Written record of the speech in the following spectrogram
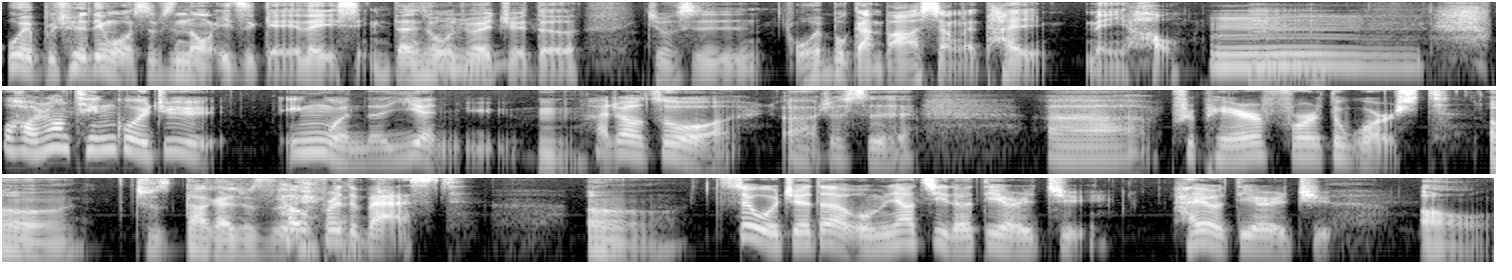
我也不确定我是不是那种一直给的类型，但是我就会觉得，就是我会不敢把它想的太美好。嗯，嗯我好像听过一句英文的谚语，嗯，它叫做呃，就是呃，prepare for the worst，嗯，就是大概就是 hope for the best，嗯，所以我觉得我们要记得第二句。还有第二句哦，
